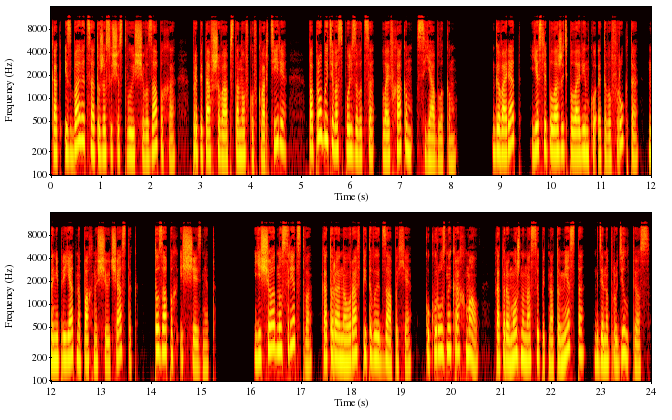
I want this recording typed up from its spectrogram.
как избавиться от уже существующего запаха, пропитавшего обстановку в квартире, попробуйте воспользоваться лайфхаком с яблоком. Говорят, если положить половинку этого фрукта на неприятно пахнущий участок, то запах исчезнет. Еще одно средство, которое на ура впитывает запахи – кукурузный крахмал, который можно насыпать на то место, где напрудил пес.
